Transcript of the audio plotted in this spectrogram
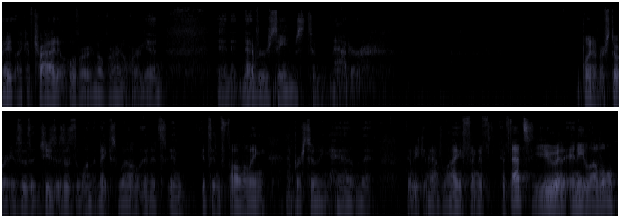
right? Like I've tried it over and over and over again, and it never seems to matter The point of our story is, is that Jesus is the one that makes well, and it's in, it's in following and pursuing him that, that we can have life. And if, if that's you at any level,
